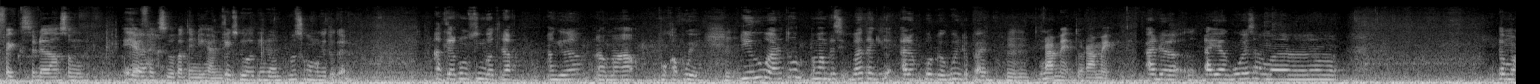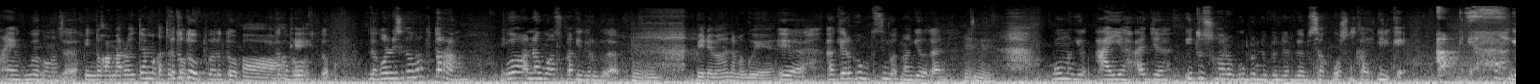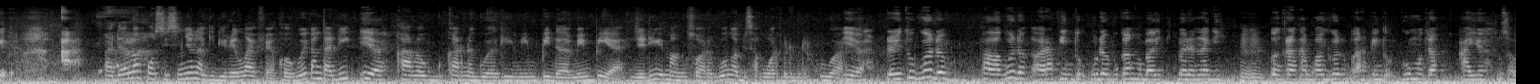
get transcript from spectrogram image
Fix sudah langsung Iya. kayak fix gue ketindihan. fix gue ketindihan. Gue langsung ngomong gitu kan. Akhirnya aku langsung gue teriak manggil nama bokap gue di luar tuh memang berisik banget lagi ada keluarga gue di depan Mm-mm. Rame tuh rame. ada ayah gue sama teman ayah gue kalau nggak salah Pintu kamar lo itu emang ketutup. tertutup tertutup Oh, oke. tertutup. dan kondisi kamar tuh terang gue karena gue suka tidur gelap Mm-mm. Beda banget sama gue ya. iya akhirnya gue mutusin buat manggil kan Mm-mm. gue manggil ayah aja itu suara gue bener-bener gak bisa keluar sama sekali jadi kayak ayah gitu ah Padahal lo posisinya lagi di real life ya. Kalau gue kan tadi iya kalau karena gue lagi mimpi dalam mimpi ya, jadi emang suara gue nggak bisa keluar bener-bener keluar. iya dan itu gue udah kepala gue udah ke arah pintu udah bukan ngebalik badan lagi Mm-mm. bukan kelihatan kepala gue udah ke arah pintu gue mau teriak ayah terus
